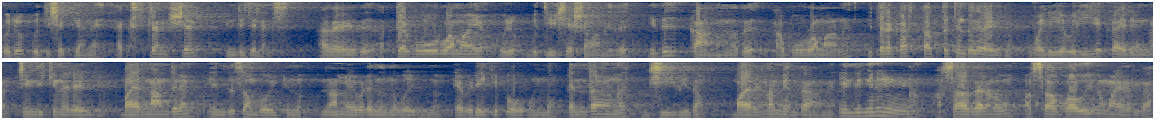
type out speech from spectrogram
ഒരു ബുദ്ധിശക്തിയാണ് എക്സ്റ്റൻഷ്യൽ ഇന്റലിജൻസ് അതായത് അത്യപൂർവമായ ഒരു ബുദ്ധിവിശേഷമാണിത്. ഇത് കാണുന്നത് അപൂർവമാണ്. ഇത്തരക്കാർ തത്വചിന്തകരായിരിക്കും. വലിയ വലിയ കാര്യങ്ങൾ ചിന്തിക്കുന്നവരായിരിക്കും. മരണാന്തരം എന്ത് സംഭവിക്കുന്നു? നാം എവിടെ നിന്ന് വരുന്നു? എവിടേക്ക് പോകുന്നു? എന്താണ് ജീവിതം? മരണം എന്താണ് എന്നിങ്ങനെയുള്ള അസാധാരണവും അസ്വാഭാവികമായുള്ള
